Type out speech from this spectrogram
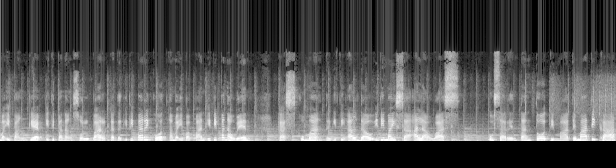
maipanggep iti panang solbar kadagiti parikot a maipapan iti panawen kas kuma dagiti aldaw iti maysa alawas. Usaren tanto ti matematika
